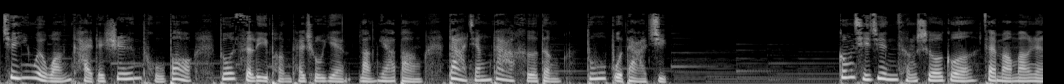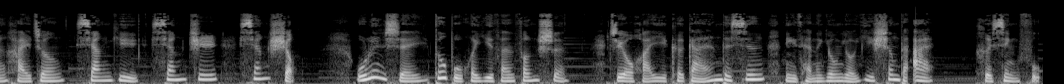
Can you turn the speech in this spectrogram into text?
却因为王凯的知恩图报，多次力捧他出演《琅琊榜》《大江大河》等多部大剧。宫崎骏曾说过：“在茫茫人海中相遇、相知、相守，无论谁都不会一帆风顺。”只有怀一颗感恩的心，你才能拥有一生的爱和幸福。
